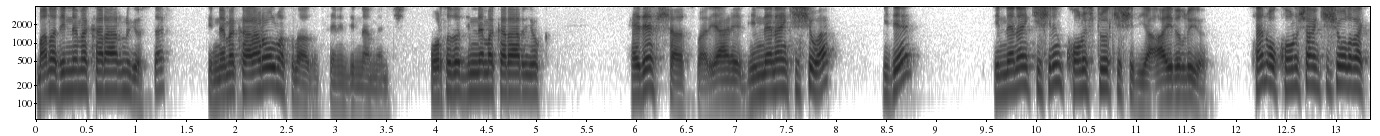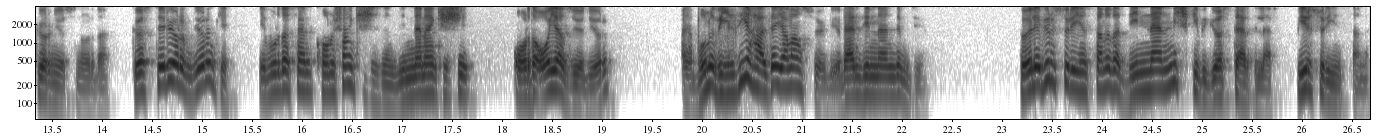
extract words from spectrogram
Bana dinleme kararını göster. Dinleme kararı olması lazım senin dinlenmen için. Ortada dinleme kararı yok. Hedef şahıs var. Yani dinlenen kişi var. Bir de dinlenen kişinin konuştuğu kişi diye ayrılıyor. Sen o konuşan kişi olarak görünüyorsun orada. Gösteriyorum diyorum ki e burada sen konuşan kişisin. Dinlenen kişi orada o yazıyor diyorum. Bunu bildiği halde yalan söylüyor. Ben dinlendim diyor. Böyle bir sürü insanı da dinlenmiş gibi gösterdiler. Bir sürü insanı.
